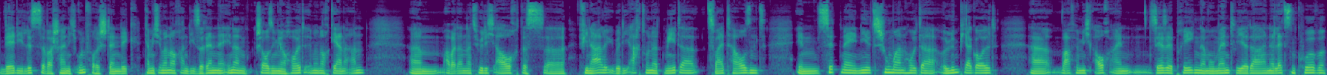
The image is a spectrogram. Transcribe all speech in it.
wäre die Liste wahrscheinlich unvollständig. Ich kann mich immer noch an diese Rennen erinnern, schaue sie mir heute immer noch gerne an. Ähm, aber dann natürlich auch das äh, Finale über die 800 Meter 2000 in Sydney. Nils Schumann holt da Olympiagold. Äh, war für mich auch ein sehr, sehr prägender Moment, wie er da in der letzten Kurve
